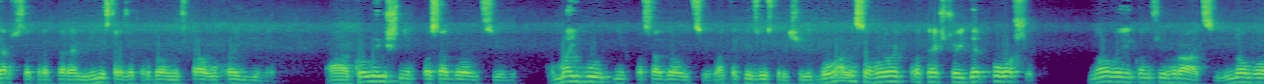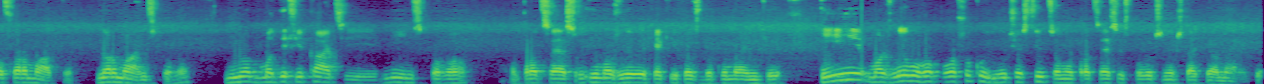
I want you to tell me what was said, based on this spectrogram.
держсекретарем, міністра закордонних справ України, колишніх посадовців, майбутніх посадовців, а такі зустрічі відбувалися, говорять про те, що йде пошук нової конфігурації, нового формату нормандського, но- модифікації мінського процесу і можливих якихось документів, і можливого пошуку і участі в цьому процесі Сполучених Штатів Америки.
